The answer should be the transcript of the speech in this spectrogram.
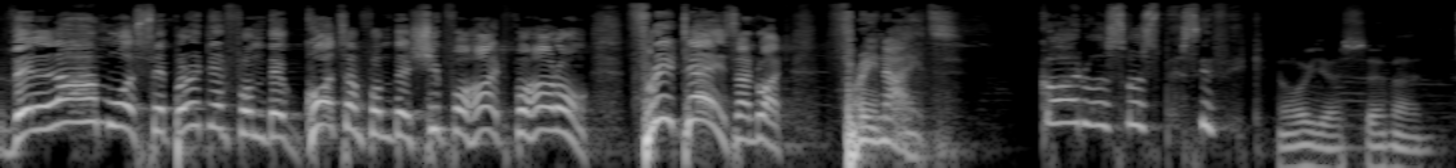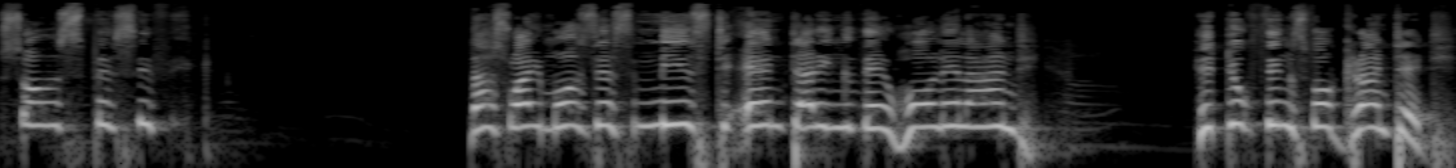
The lamb was separated from the goats and from the sheep for how, for how long? Three days and what? Three nights. God was so specific. Oh, yes. Amen. So specific. That's why Moses missed entering the Holy Land. He took things for granted.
